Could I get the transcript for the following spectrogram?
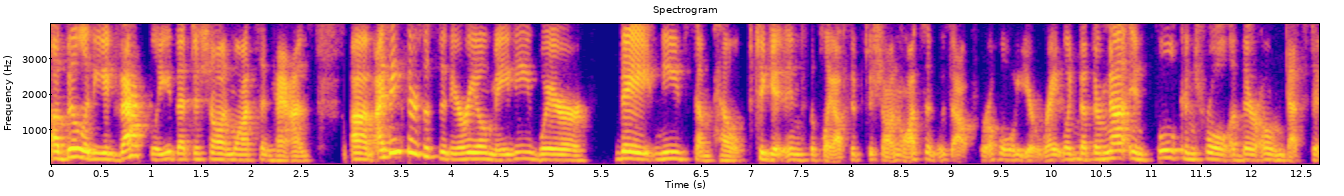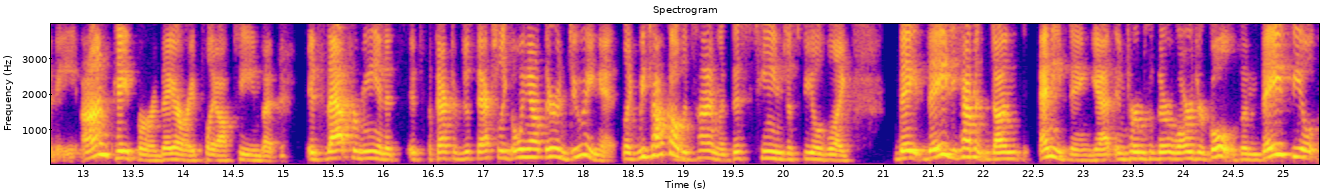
ability exactly that Deshaun Watson has, um, I think there's a scenario maybe where they need some help to get into the playoffs if Deshaun Watson was out for a whole year, right? Like that they're mm-hmm. not in full control of their own destiny. On paper, they are a playoff team, but it's that for me, and it's it's the fact of just actually going out there and doing it. Like we talk all the mm-hmm. time, like this team just feels like they they haven't done anything yet in terms of their larger goals. And they feel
